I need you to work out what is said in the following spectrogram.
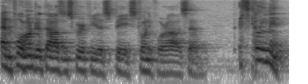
And 400,000 square feet of space, 24 hours, 7. It's cleaning.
